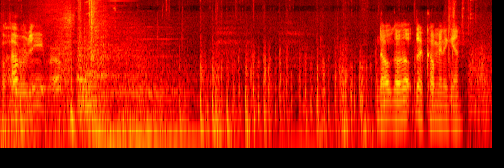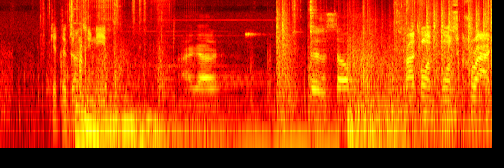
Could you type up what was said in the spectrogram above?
Go ahead, me, bro. No, no, no. They're coming again. Get the guns you need. I got it. There's a self. Cracked one. One's cracked.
